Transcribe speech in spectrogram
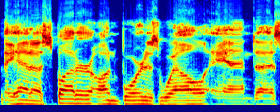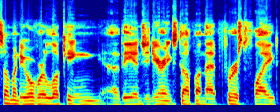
They had a spotter on board as well, and uh, somebody overlooking uh, the engineering stuff on that first flight.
